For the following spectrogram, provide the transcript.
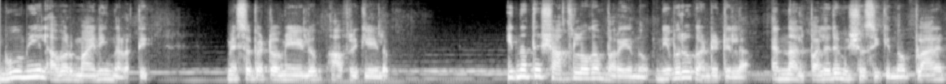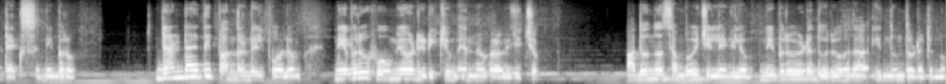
ഭൂമിയിൽ അവർ മൈനിങ് നടത്തി. മെസ്സൊപ്പെട്ടോമിയയിലും ആഫ്രിക്കയിലും. ഇന്നത്തെ ശാസ്ത്രലോകം പറയുന്നു നിബറു കണ്ടിട്ടില്ല. എന്നാൽ പലരും വിശ്വസിക്കുന്നു പ്ലാനറ്റ് എക്സ് നിബറു രണ്ടായിരത്തി പന്ത്രണ്ടിൽ പോലും നിബറു ഭൂമിയോടിടിക്കും എന്ന് പ്രവചിച്ചു. അതൊന്നും സംഭവിച്ചില്ലെങ്കിലും നിബ്രുയുടെ ദുരൂഹത ഇന്നും തുടരുന്നു.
